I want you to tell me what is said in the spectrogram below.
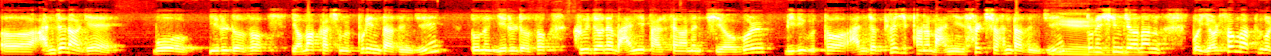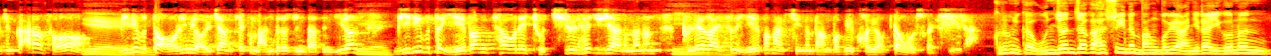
어 안전하게 뭐 예를 들어서 염화칼슘을 뿌린다든지 또는 예를 들어서 그 전에 많이 발생하는 지역을 미리부터 안전 표시판을 많이 설치를 한다든지 예. 또는 심지어는 뭐 열선 같은 걸 좀 깔아서 예. 미리부터 얼음이 얼지 않게끔 만들어준다든지 이런 예. 미리부터 예방 차원의 조치를 해주지 않으면은 예. 블랙아이스는 예방할 수 있는 방법이 거의 없다고 볼 수가 있습니다. 그러니까 운전자가 할 수 있는 방법이 아니라 이거는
